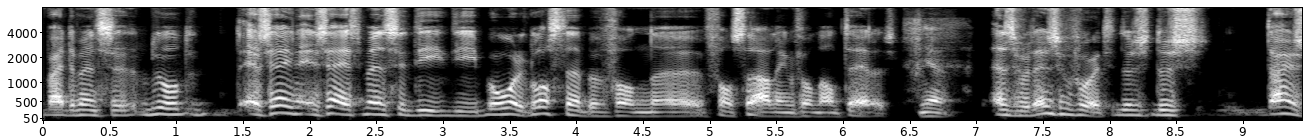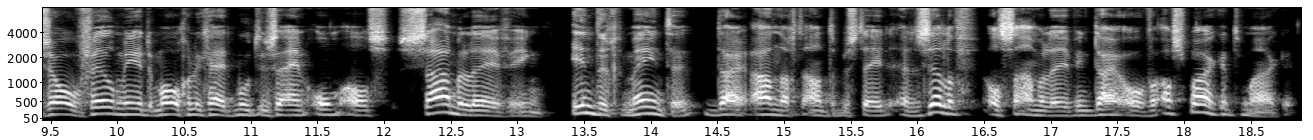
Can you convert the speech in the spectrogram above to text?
Waar de mensen. Ik bedoel, er zijn in Zeist mensen die, die behoorlijk last hebben van, eh, van straling van antennes. Ja. Enzovoort, enzovoort. Dus, dus daar zou veel meer de mogelijkheid moeten zijn om als samenleving in de gemeente daar aandacht aan te besteden. En zelf als samenleving daarover afspraken te maken.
